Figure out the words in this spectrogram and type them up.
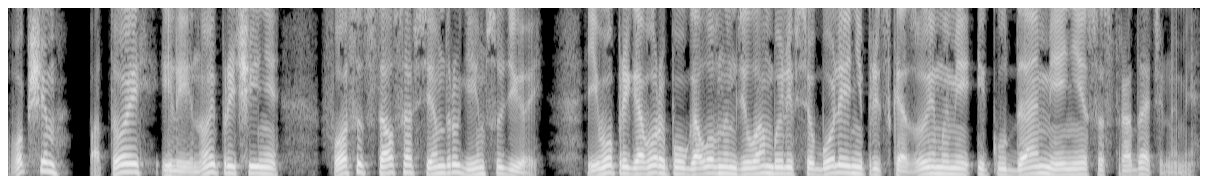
В общем, по той или иной причине Фоссет стал совсем другим судьей. Его приговоры по уголовным делам были все более непредсказуемыми и куда менее сострадательными.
